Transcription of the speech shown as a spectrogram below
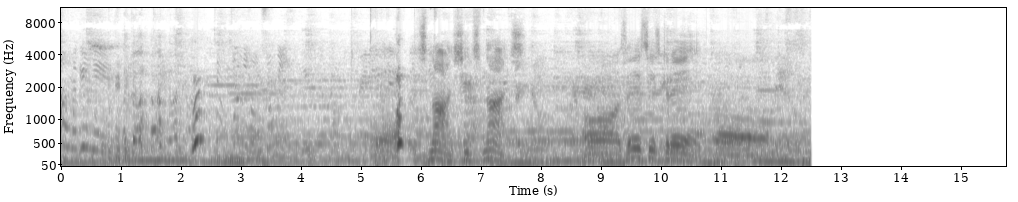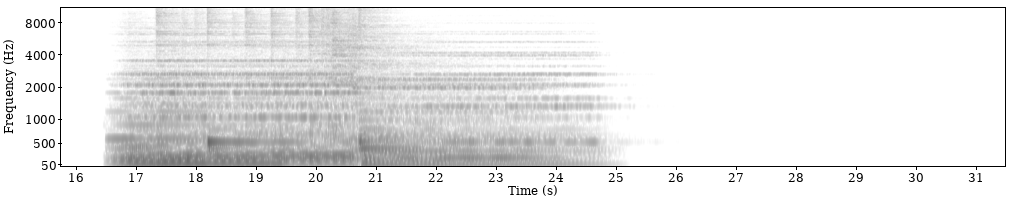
oh my goodness. oh, it's nice. It's nice. Oh, this is great. Oh.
